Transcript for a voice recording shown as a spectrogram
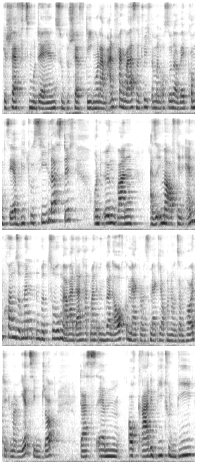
Geschäftsmodellen zu beschäftigen. Und am Anfang war es natürlich, wenn man aus so einer Welt kommt, sehr B2C-lastig und irgendwann, also immer auf den Endkonsumenten bezogen, aber dann hat man irgendwann auch gemerkt, und das merke ich auch in unserem heutigen, in meinem jetzigen Job, dass ähm, auch gerade B2B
